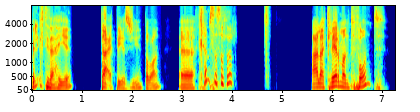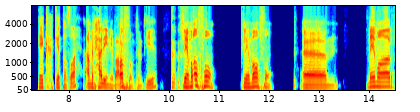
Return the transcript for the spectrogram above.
بالافتتاحية تاعت PSG طبعا. آه 5-0 على كليرمونت فونت هيك حكيتها صح؟ عامل حالي إني بعرفهم فهمت كيف؟ كليمون فون كليمون فون نيمار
